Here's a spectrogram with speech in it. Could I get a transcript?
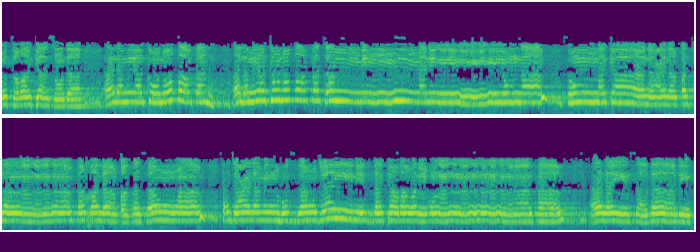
يترك سدى؟ ألم يكن طفة ألم يكن طفة من مني يمنى ثم كان علقة فخلق فسوى. فجعل منه الزوجين الذكر والأنثى. أليس ذلك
